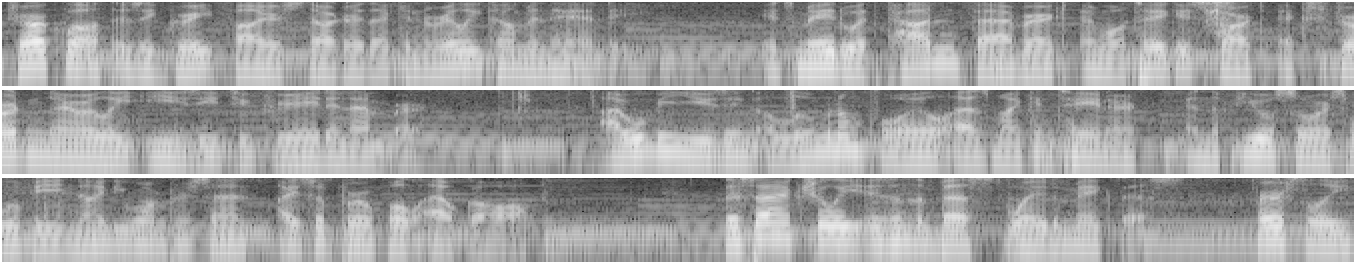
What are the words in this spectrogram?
Char cloth is a great fire starter that can really come in handy. It's made with cotton fabric and will take a spark extraordinarily easy to create an ember. I will be using aluminum foil as my container and the fuel source will be 91% isopropyl alcohol. This actually isn't the best way to make this. Firstly,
